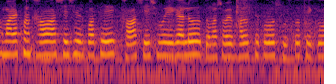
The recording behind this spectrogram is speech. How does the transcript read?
আমার এখন খাওয়া শেষের পথে, খাওয়া শেষ হয়ে গেল। তোমরা সবাই ভালো থেকো, সুস্থ থেকো।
